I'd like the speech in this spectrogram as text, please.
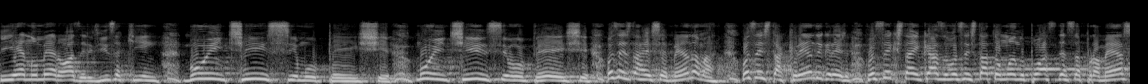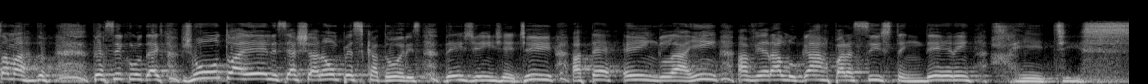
E é numerosa, ele diz aqui, em muitíssimo peixe, muitíssimo peixe. Você está recebendo, amado? Você está crendo, igreja? Você que está em casa, você está tomando posse dessa promessa, amado? Versículo 10: Junto a ele se acharão pescadores, desde em Gedi até em Glaim haverá lugar para se estenderem redes.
